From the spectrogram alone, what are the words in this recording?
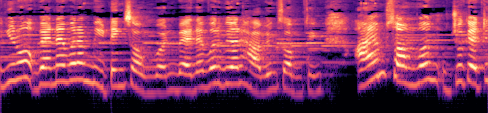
you know when I am meeting someone when we are having something I am someone जो कहती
